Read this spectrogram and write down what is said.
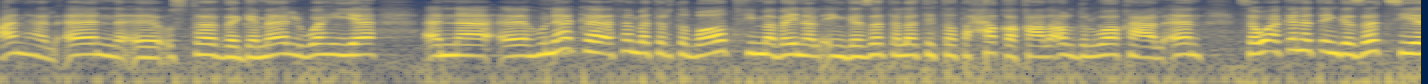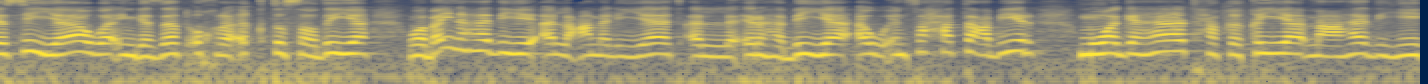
عنها الآن آه، أستاذ جمال وهي أن آه، هناك ثمة ارتباط فيما بين الإنجازات التي تتحقق على أرض الواقع الآن سواء كانت إنجازات سياسية وإنجازات أخرى اقتصادية وبين هذه العمليات الإرهابية أو إن صح التعبير مواجهات حقيقية مع هذه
